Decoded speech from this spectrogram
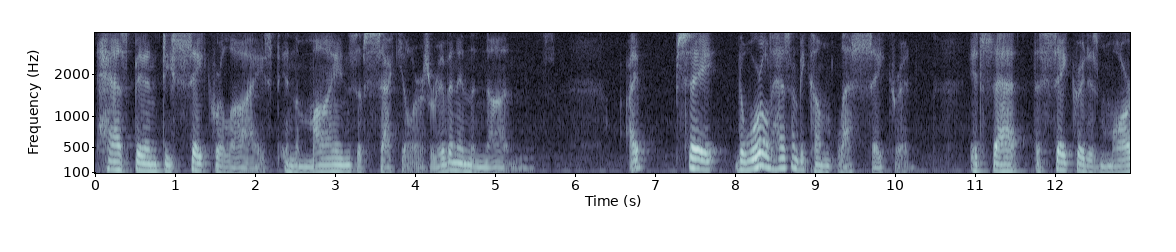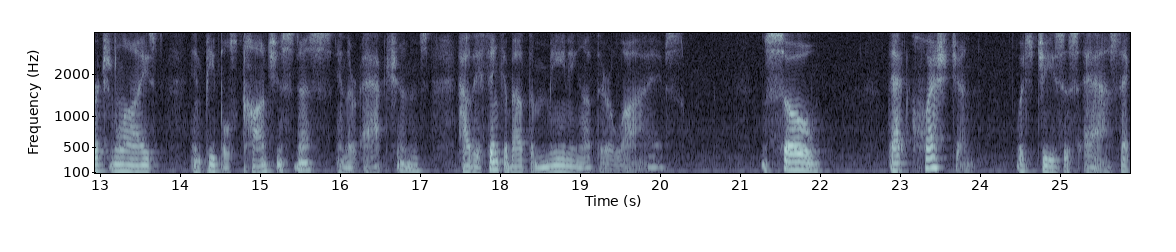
has been desacralized in the minds of seculars or even in the nones, I say the world hasn't become less sacred. It's that the sacred is marginalized in people's consciousness, in their actions, how they think about the meaning of their lives. So, that question which Jesus asked, that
